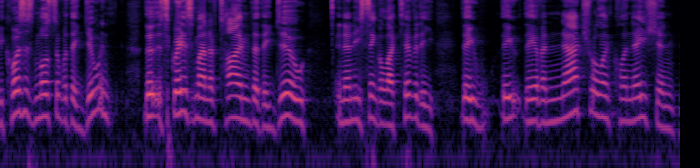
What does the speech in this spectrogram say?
because it's most of what they do, and it's the greatest amount of time that they do in any single activity, they, they, they have a natural inclination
